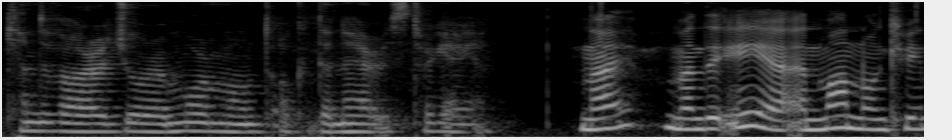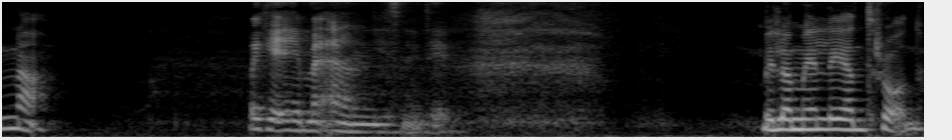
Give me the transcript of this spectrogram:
kan det vara Jorah Mormont och Daenerys Targaryen? Nej, men det är en man och en kvinna. Okej, ge mig en gissning till. Vill du ha mer ledtråd?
